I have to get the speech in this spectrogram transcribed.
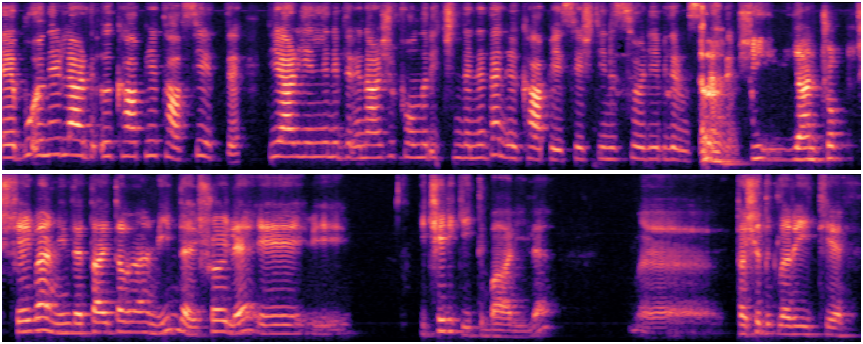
e, bu önerilerde İKP tavsiye etti. Diğer yenilenebilir enerji fonları içinde neden İKP'yi seçtiğinizi söyleyebilir misiniz demiş. Yani çok şey vermeyeyim, detayda vermeyeyim de şöyle e, içerik itibariyle e, taşıdıkları ETF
